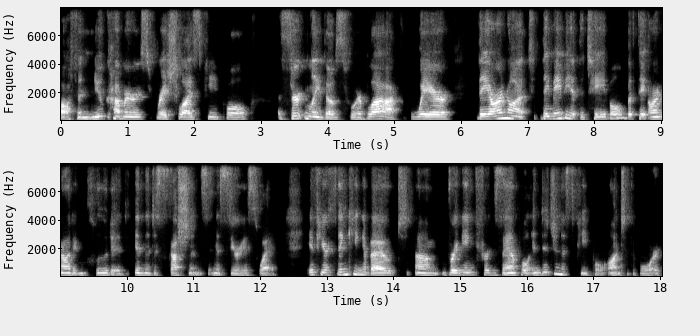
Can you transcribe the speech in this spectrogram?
often newcomers, racialized people, certainly those who are black, where they are not they may be at the table but they are not included in the discussions in a serious way. If you're thinking about um, bringing for example indigenous people onto the board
